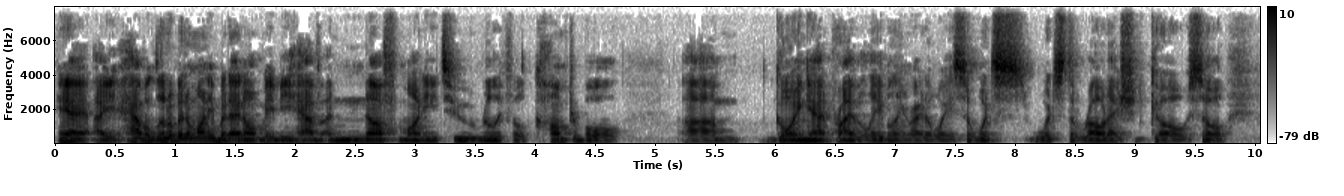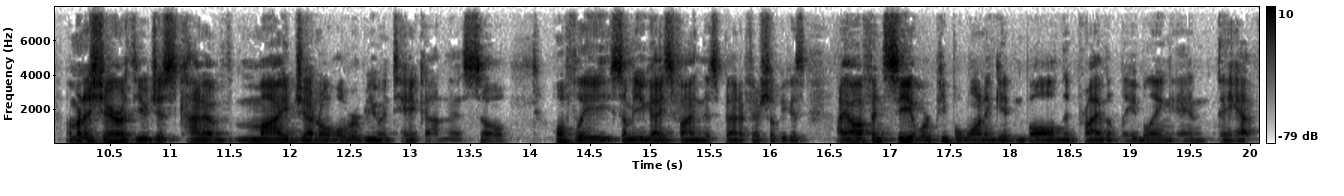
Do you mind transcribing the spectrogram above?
hey I, have a little bit of money but i don't maybe have enough money to really feel comfortable um, going at private labeling right away. So what's what's the route i should go? So i'm going to share with you just kind of my general overview and take on this. So hopefully some of you guys find this beneficial because I often see it where people want to get involved in private labeling and they have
